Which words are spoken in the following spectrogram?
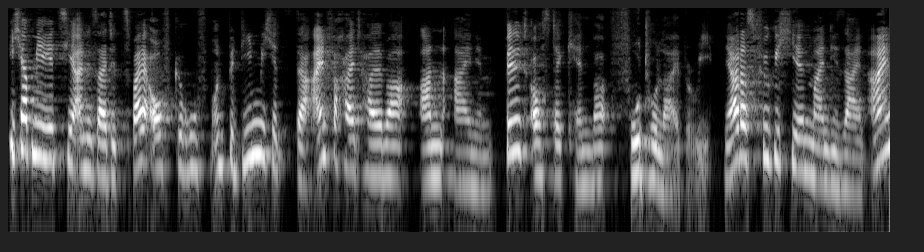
Ich habe mir jetzt hier eine Seite 2 aufgerufen und bediene mich jetzt der Einfachheit halber an einem Bild aus der Canva Foto Library. Ja, das füge ich hier in mein Design ein.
